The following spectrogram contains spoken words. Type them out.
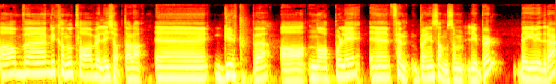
Av, eh, vi kan jo ta veldig kjapt her, da. Eh, gruppe A. Napoli. Eh, 15 poeng, samme som Liverpool. Begge videre.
